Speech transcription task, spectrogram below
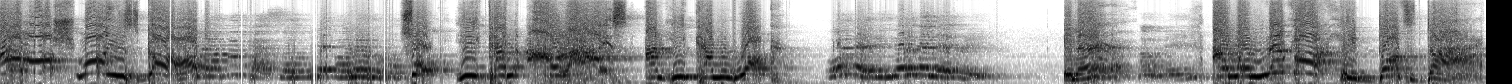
How much more is God? Ọlọ́run sọ pé Ọlọ́run So he can arise and he can walk. ó lè dìde ó lè lè rìn. Amen. whenever he does that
